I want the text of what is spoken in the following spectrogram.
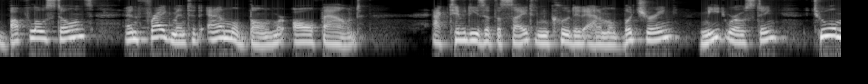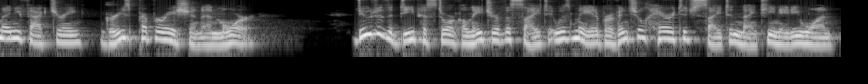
buffalo stones, and fragmented animal bone were all found. Activities at the site included animal butchering, meat roasting, tool manufacturing, grease preparation, and more. Due to the deep historical nature of the site, it was made a provincial heritage site in 1981.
